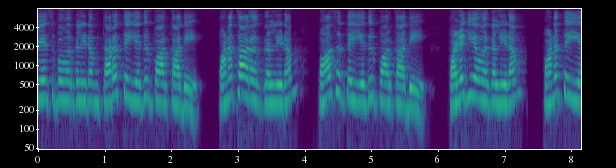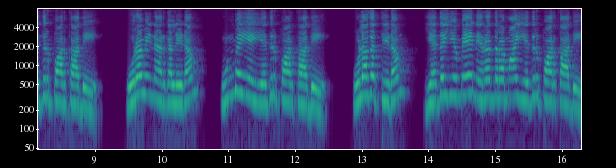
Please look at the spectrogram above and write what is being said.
பேசுபவர்களிடம் தரத்தை எதிர்பார்க்காதே. பணக்காரர்களிடம் பாசத்தை எதிர்பார்க்காதே. பழகியவர்களிடம் பணத்தை எதிர்பார்க்காதே. உறவினர்களிடம் உண்மையை எதிர்பார்க்காதே. உலகத்திடம் எதையுமே நிரந்தரமாய் எதிர்பார்க்காதே.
